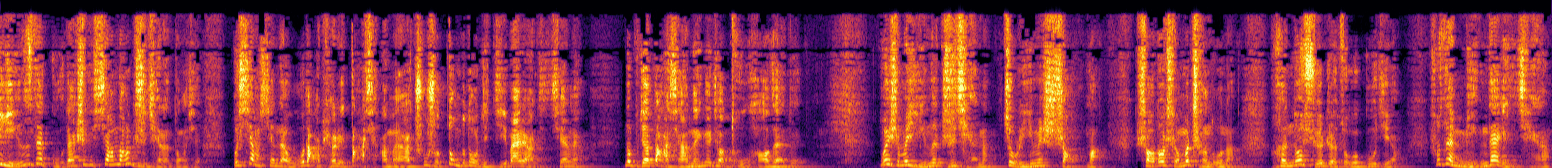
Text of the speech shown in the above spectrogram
以银子在古代是个相当值钱的东西，不像现在武打片里大侠们啊出手动不动就几百两、几千两，那不叫大侠，那应该叫土豪才对。为什么银子值钱呢？就是因为少嘛，少到什么程度呢？很多学者做过估计啊，说在明代以前啊，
